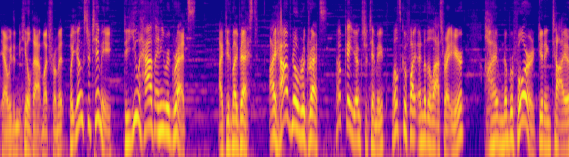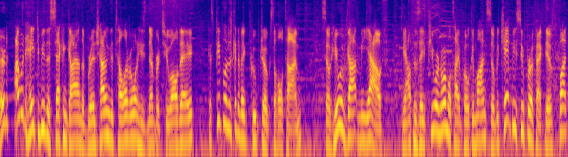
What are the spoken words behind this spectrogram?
yeah, we didn't heal that much from it. But youngster Timmy, do you have any regrets? I did my best. I have no regrets. Okay, youngster Timmy, well, let's go fight another last right here. I'm number four, getting tired. I would hate to be the second guy on the bridge having to tell everyone he's number two all day, because people are just going to make poop jokes the whole time. So here we've got Meowth. Meowth is a pure normal type Pokemon, so we can't be super effective, but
